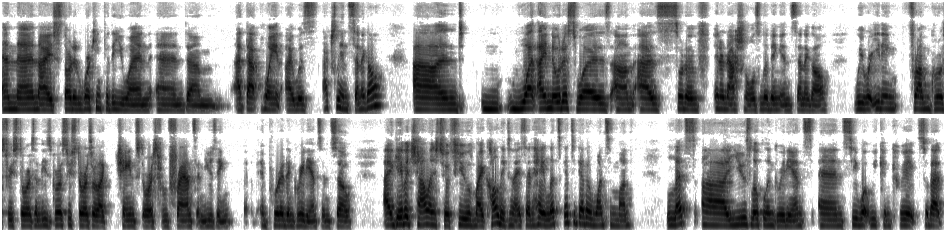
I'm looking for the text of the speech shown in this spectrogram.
And then I started working for the UN. And um, at that point, I was actually in Senegal. And what I noticed was um, as sort of internationals living in Senegal, we were eating from grocery stores, and these grocery stores are like chain stores from France and using imported ingredients. And so I gave a challenge to a few of my colleagues, and I said, "Hey, let's get together once a month. Let's uh, use local ingredients and see what we can create, so that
